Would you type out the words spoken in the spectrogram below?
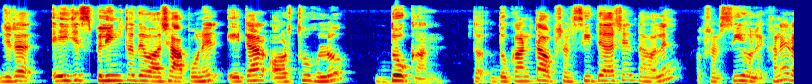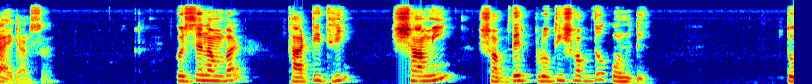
যেটা এই যে স্পেলিংটা দেওয়া আছে আপনের, এটার অর্থ হলো দোকান। তো দোকানটা অপশান সিতে আছে, তাহলে অপশান সি হলো এখানে right answer question number thirty three স্বামী শব্দের প্রতিশব্দ কোনটি? তো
